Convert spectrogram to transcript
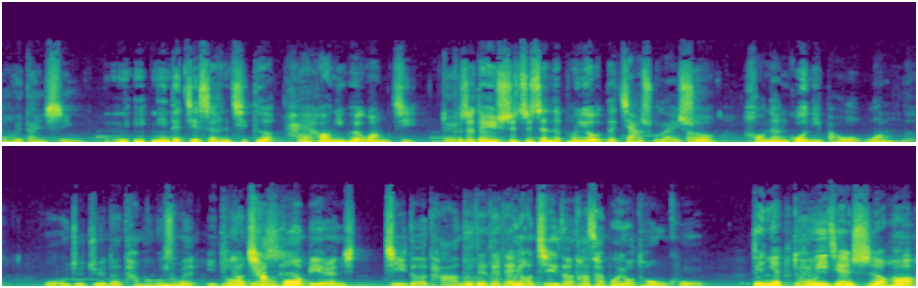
我会担心。你你你的解释很奇特，还好你会忘记。对、嗯，可是对于失智症的朋友的家属来说，嗯、好难过，你把我忘了。我我就觉得他们为什么一定要强迫别人？记得他呢？对对对对，不要记得他，才不会有痛苦。对，你看同一件事哦，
